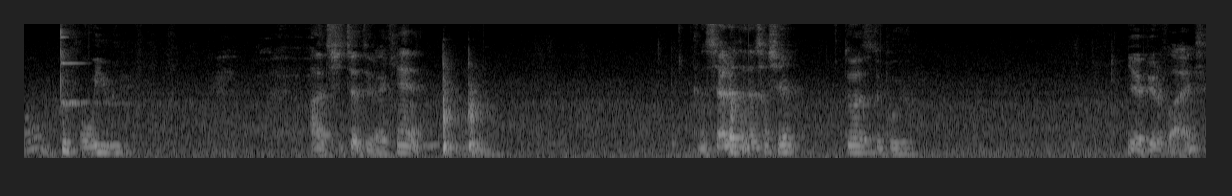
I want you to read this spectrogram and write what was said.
Oh. Oui, oui. 아 진짜 dude, I can't. 음. 근데 샐러드는 사실. 또한테 보여. Yeah, beautiful eyes.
